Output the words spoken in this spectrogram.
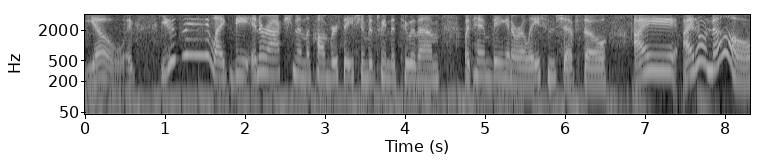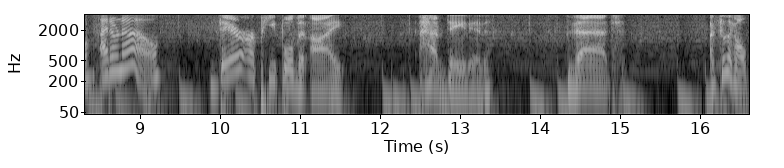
"Yo, excuse me?" Like the interaction and the conversation between the two of them with him being in a relationship. So, I I don't know. I don't know. There are people that I have dated that I feel like I'll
